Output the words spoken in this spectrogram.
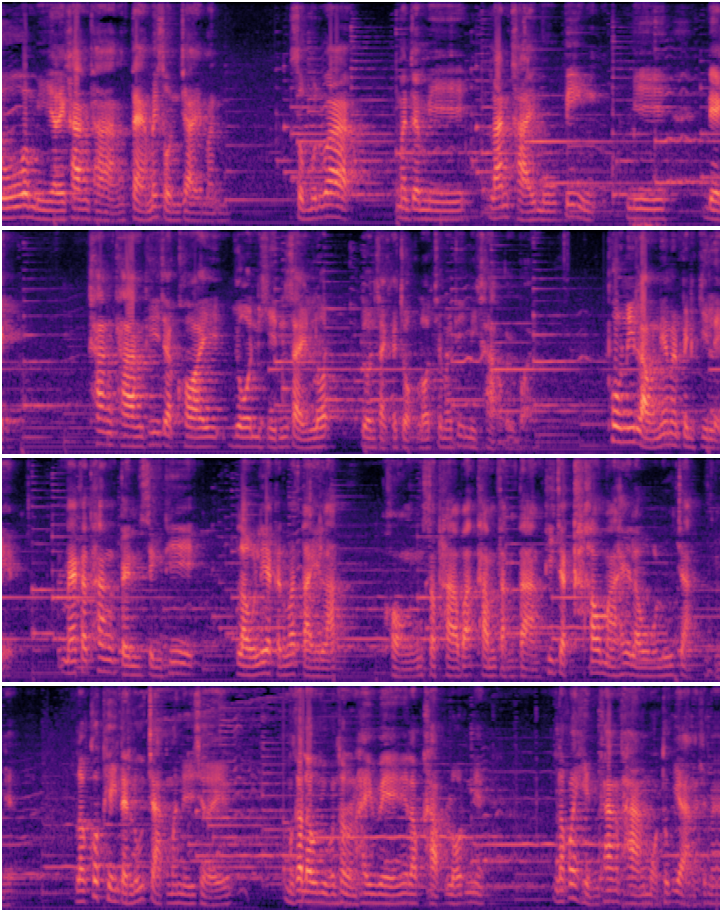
รู้ว่ามีอะไรข้างทาง แต่ไม่สนใจมัน สมมุติว่ามันจะมีร้านขายหมูปิ้ง มี เด็กข้างทางที่จะคอยโยนหินใส่รถโยนใส่กระจกรถใช่ไหมที่มีข่าวบ่อยๆพวกนี้เหล่านี้มันเป็นกิเลสแม้กระทั่งเป็นสิ่งที่เราเรียกกันว่าไตรลักษณ์ของสภาวะธรรมต่างๆ ที่จะเข้ามาให้เรารู้จักอย่างเงี้ยเราก็เพียงแต่รู้จักมันเฉยๆมันก็เราอยู่บนถนนไฮเวย์เนี่ยเราขับรถเนี่ยเราก็เห็นข้างทางหมดทุกอย่างใช่ไหม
